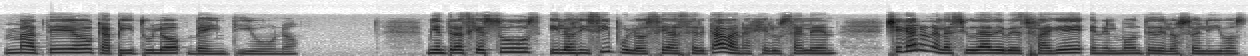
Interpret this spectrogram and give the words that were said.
Mateo capítulo 21 Mientras Jesús y los discípulos se acercaban a Jerusalén, llegaron a la ciudad de Betfagé en el monte de los olivos.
